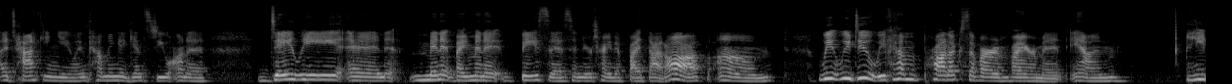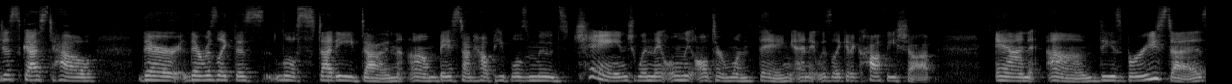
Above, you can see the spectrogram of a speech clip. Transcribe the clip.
attacking you and coming against you on a daily and minute by minute basis and you're trying to fight that off um, we, we do. We become products of our environment. And he discussed how there there was like this little study done um, based on how people's moods change when they only alter one thing and it was like at a coffee shop. And um, these baristas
